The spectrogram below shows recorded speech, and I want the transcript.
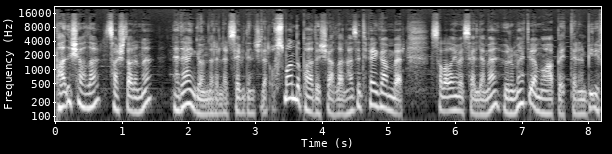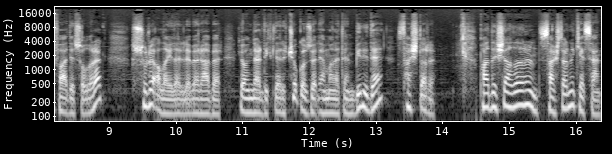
Padişahlar saçlarını neden gönderirler sevgili dinleyiciler? Osmanlı padişahların Hazreti Peygamber sallallahu aleyhi ve selleme hürmet ve muhabbetlerin bir ifadesi olarak sure alaylarıyla beraber gönderdikleri çok özel emanetin biri de saçları. Padişahların saçlarını kesen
